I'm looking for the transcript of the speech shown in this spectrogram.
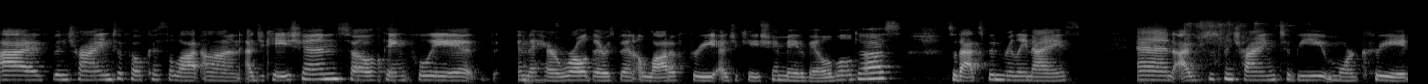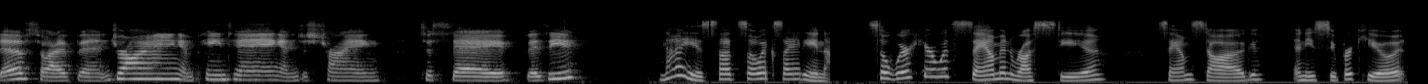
I've been trying to focus a lot on education. So, thankfully, in the hair world, there's been a lot of free education made available to us. So, that's been really nice. And I've just been trying to be more creative. So, I've been drawing and painting and just trying to stay busy. Nice. That's so exciting. So we're here with Sam and Rusty, Sam's dog, and he's super cute.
